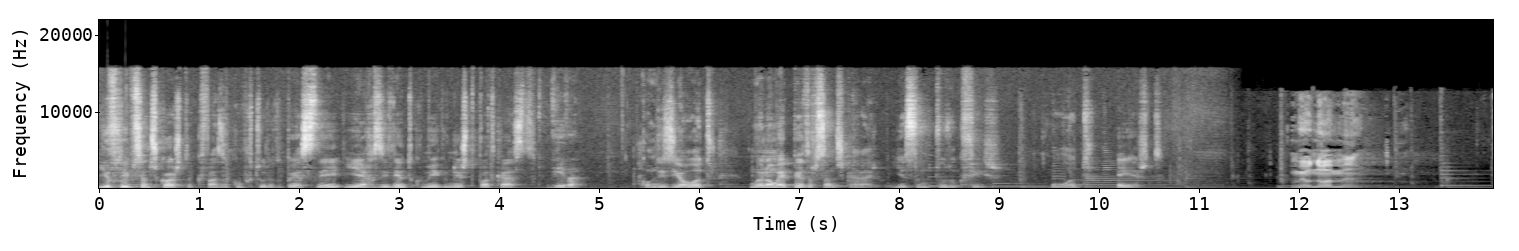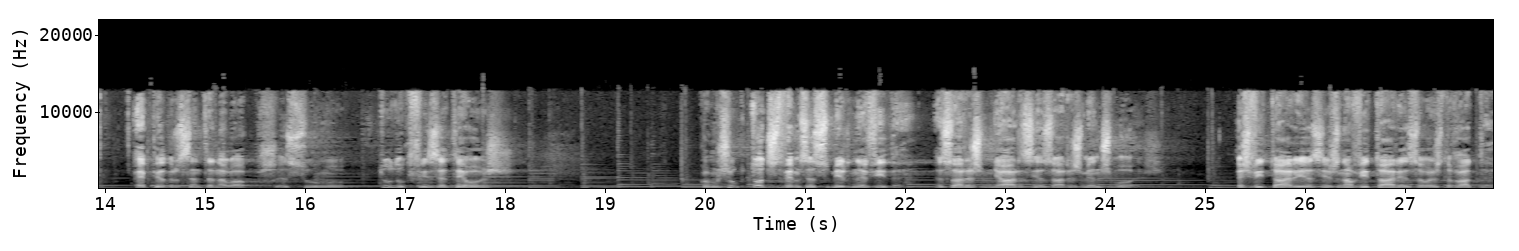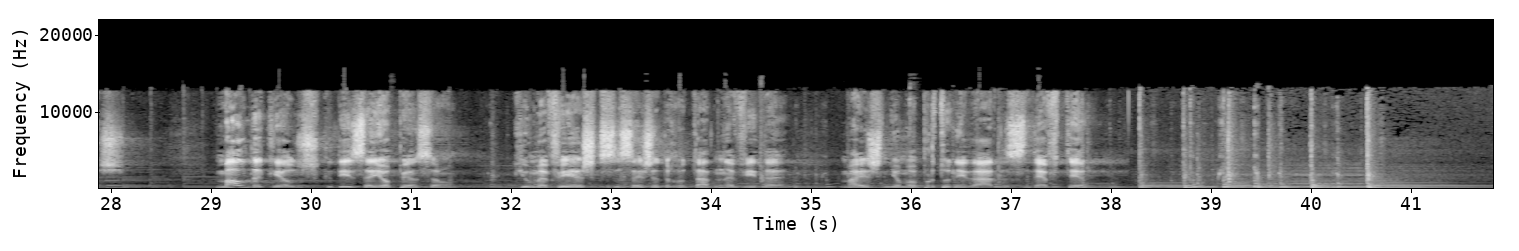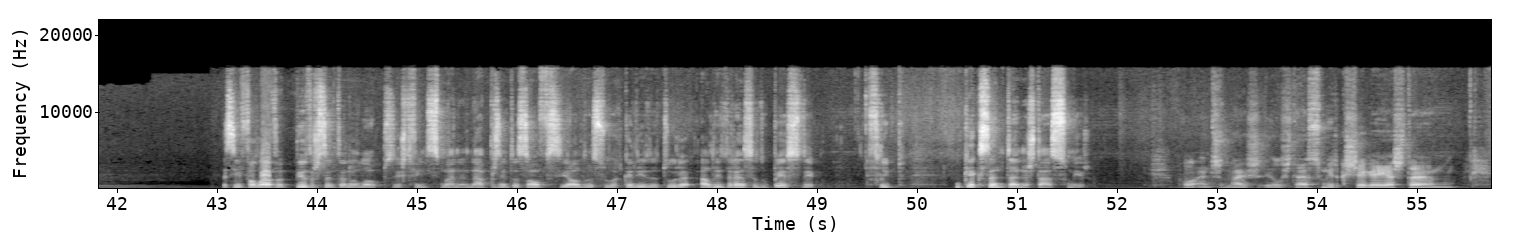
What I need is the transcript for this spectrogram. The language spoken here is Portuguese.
E o Filipe Santos Costa, que faz a cobertura do PSD e é residente comigo neste podcast. Viva! Como dizia o outro, o meu nome é Pedro Santos Carreiro e assumo tudo o que fiz. O outro é este. O meu nome é Pedro Santana Lopes. Assumo tudo o que fiz até hoje, como julgo que todos devemos assumir na vida as horas melhores e as horas menos boas, as vitórias e as não vitórias ou as derrotas. Mal daqueles que dizem ou pensam que uma vez que se seja derrotado na vida, mais nenhuma oportunidade se deve ter. Assim falava Pedro Santana Lopes este fim de semana na apresentação oficial da sua candidatura à liderança do PSD. Filipe, o que é que Santana está a assumir? Bom, antes de mais, ele está a assumir que chega a esta,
